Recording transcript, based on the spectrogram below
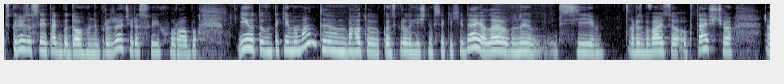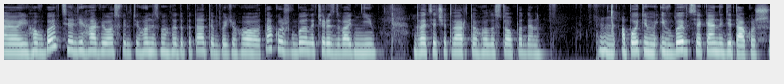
скоріш за все, і так би довго не прожив через свою хворобу. І от в такий момент е, багато конспірологічних всяких ідей, але вони всі розбиваються об те, що е, його вбивця Лі Гарві Освальд його не змогли допитати, бо його також вбили через два дні, 24 листопада. А потім і вбивця Кеннеді також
